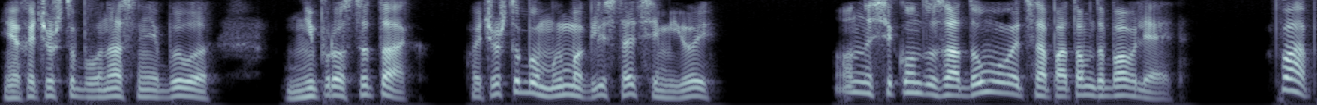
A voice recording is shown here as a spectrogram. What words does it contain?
Я хочу, чтобы у нас с ней было не просто так. Хочу, чтобы мы могли стать семьей. Он на секунду задумывается, а потом добавляет. Пап,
